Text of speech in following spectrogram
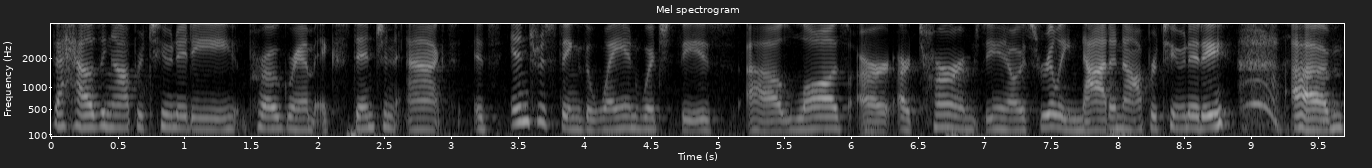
The Housing Opportunity Program Extension Act, it's interesting the way in which these uh, laws are, are termed. You know, it's really not an opportunity. Um,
